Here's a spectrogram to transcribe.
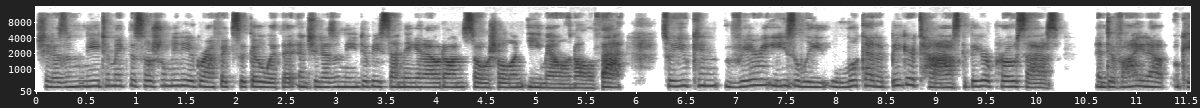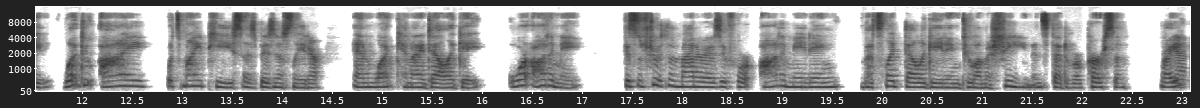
She doesn't need to make the social media graphics that go with it. And she doesn't need to be sending it out on social and email and all of that. So you can very easily look at a bigger task, a bigger process, and divide up okay, what do I, what's my piece as business leader? And what can I delegate or automate? Because the truth of the matter is, if we're automating, that's like delegating to a machine instead of a person, Yeah. right?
